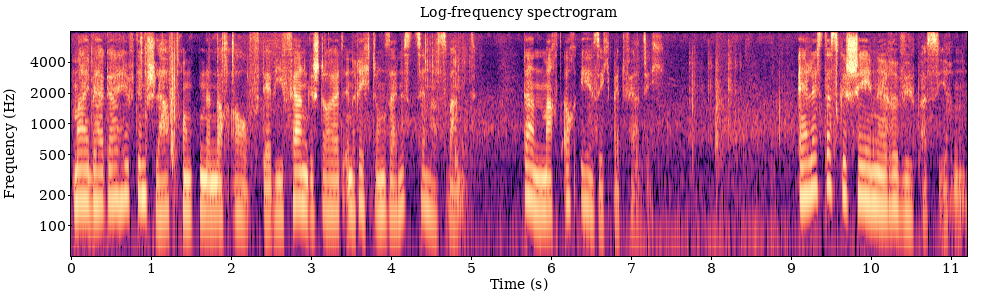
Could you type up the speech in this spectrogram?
Mayberger hilft dem Schlaftrunkenen noch auf, der wie ferngesteuert in Richtung seines Zimmers wankt. Dann macht auch er sich bettfertig. Er lässt das Geschehene Revue passieren.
